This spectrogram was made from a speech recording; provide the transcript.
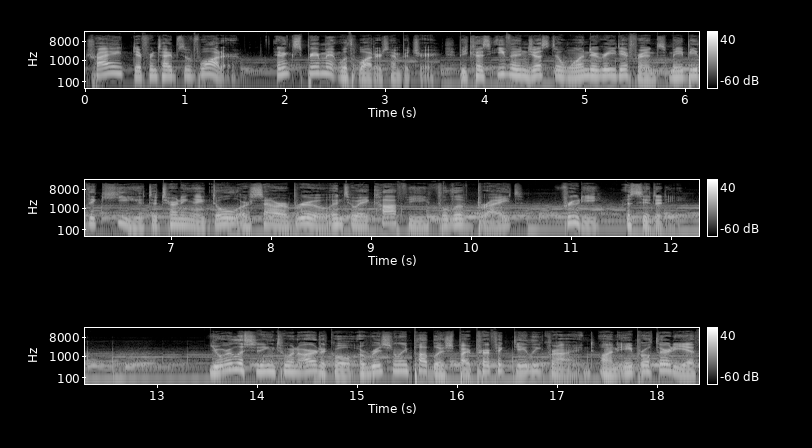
Try different types of water and experiment with water temperature, because even just a 1 degree difference may be the key to turning a dull or sour brew into a coffee full of bright, fruity acidity. You're listening to an article originally published by Perfect Daily Grind on April 30th,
